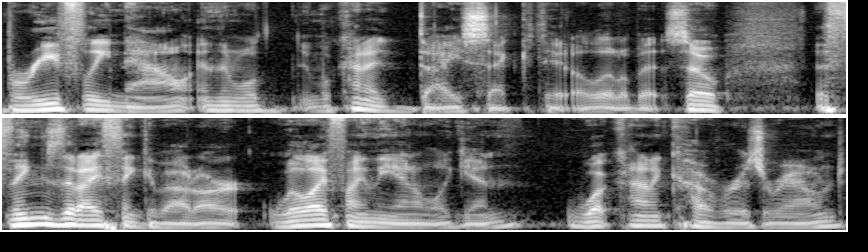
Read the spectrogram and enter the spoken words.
briefly now and then we'll we'll kind of dissect it a little bit. So the things that I think about are will I find the animal again? What kind of cover is around?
